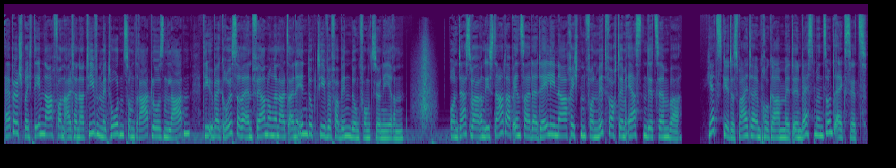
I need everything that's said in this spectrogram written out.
Apple spricht demnach von alternativen Methoden zum drahtlosen Laden, die über größere Entfernungen als eine induktive Verbindung funktionieren. Und das waren die Startup Insider Daily Nachrichten von Mittwoch, dem 1. Dezember. Jetzt geht es weiter im Programm mit Investments und Exits.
